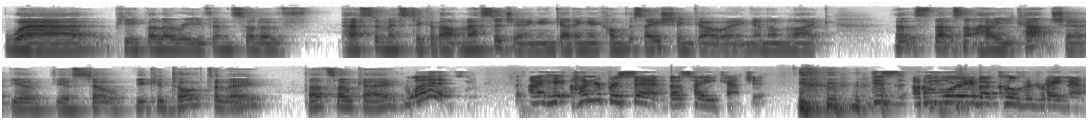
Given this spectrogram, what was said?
where people are even sort of pessimistic about messaging and getting a conversation going. And i'm like that's that's not how you catch it. You're you're still you can talk to me. That's okay. What? I 100% that's how you catch it. This i'm worried about covid right now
